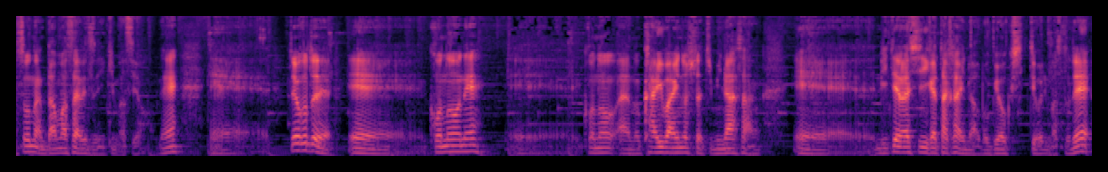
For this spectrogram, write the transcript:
そんなん騙されずにいきますよ。ね、えー、ということで、えー、このね、えーこのあの界隈の人たち皆さん、えー、リテラシーが高いのは僕よく知っておりますので、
